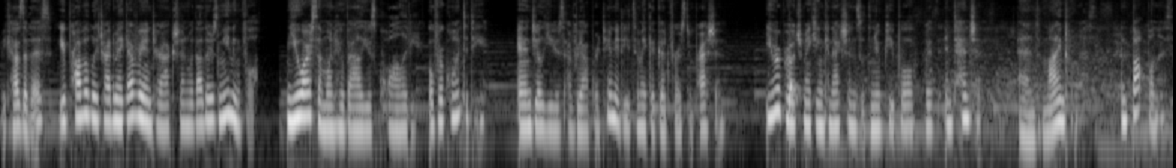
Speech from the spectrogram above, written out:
Because of this, you probably try to make every interaction with others meaningful. You are someone who values quality over quantity, and you'll use every opportunity to make a good first impression. You approach making connections with new people with intention, and mindfulness and thoughtfulness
